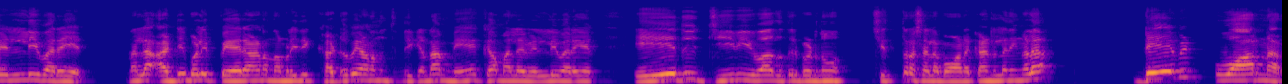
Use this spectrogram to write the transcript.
വെള്ളി വരയൻ നല്ല അടിപൊളി പേരാണ് നമ്മൾ ഇനി കടുവയാണെന്ന് ചിന്തിക്കേണ്ട. മേഘമല വെള്ളി വരയൻ ഏത് ജീവി വിഭാഗത്തിൽ പെടുന്നു ചിത്രശലഭമാണ്. കണ്ടില്ല നിങ്ങൾ? ഡേവിഡ് വാർണർ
